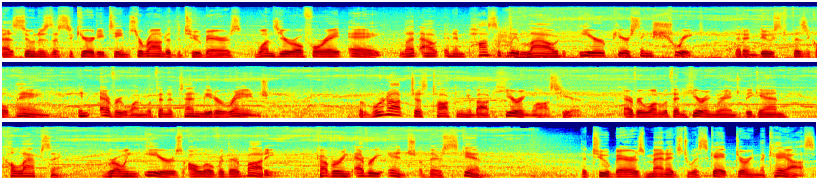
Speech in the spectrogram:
As soon as the security team surrounded the two bears, 1048A let out an impossibly loud, ear piercing shriek that induced physical pain in everyone within a 10 meter range. But we're not just talking about hearing loss here. Everyone within hearing range began collapsing, growing ears all over their body, covering every inch of their skin. The two bears managed to escape during the chaos,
